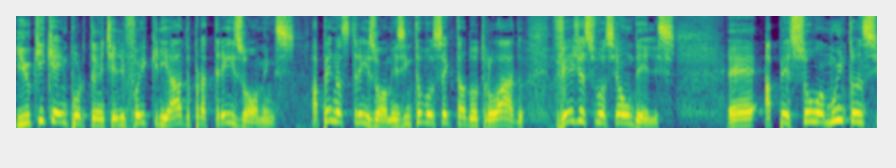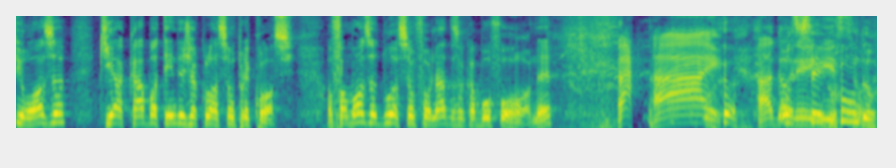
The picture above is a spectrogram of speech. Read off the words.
E o que, que é importante? Ele foi criado para três homens. Apenas três homens. Então você que está do outro lado, veja se você é um deles. É a pessoa muito ansiosa que acaba tendo ejaculação precoce. A famosa duas sanfonadas acabou o forró, né? Ai, adorei o segundo,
